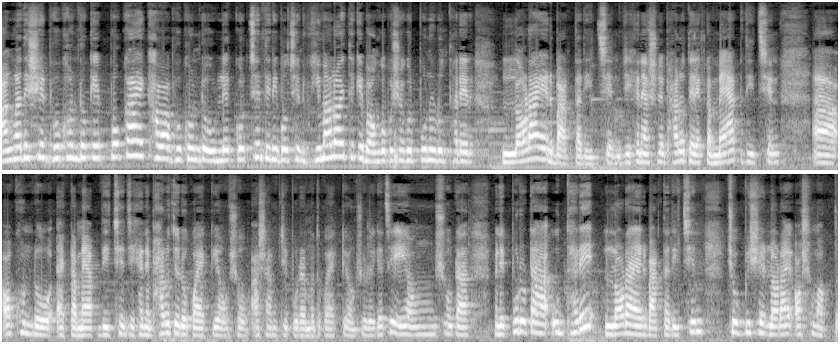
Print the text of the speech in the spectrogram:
বাংলাদেশের ভূখণ্ডকে পোকায় খাওয়া ভূখণ্ড উল্লেখ করছেন। তিনি বলছেন হিমালয় থেকে বঙ্গোপসাগর পুনরুদ্ধারের লড়াইয়ের বার্তা দিচ্ছেন যেখানে আসলে ভারতের একটা ম্যাপ দিচ্ছেন অখণ্ড একটা ম্যাপ দিচ্ছেন যেখানে ভারতেরও কয়েকটি অংশ আসাম ত্রিপুরার মতো কয়েকটি অংশ রয়ে গেছে এই অংশটা মানে পুরোটা উদ্ধারে লড়াইয়ের বার্তা দিচ্ছেন। চব্বিশের লড়াই অসমাপ্ত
